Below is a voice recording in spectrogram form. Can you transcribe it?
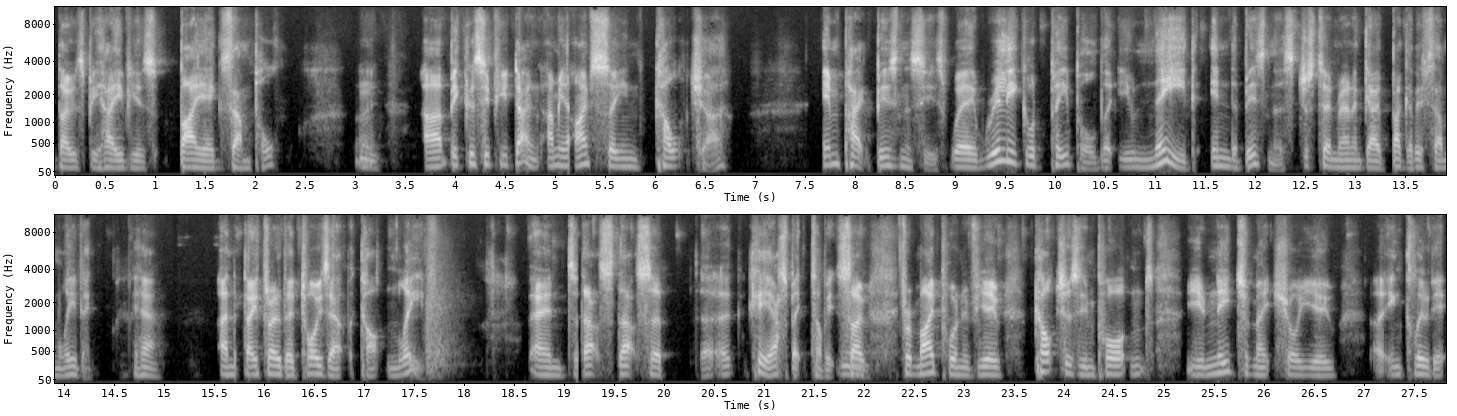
those behaviors by example. Mm. Uh, because if you don't, I mean, I've seen culture impact businesses where really good people that you need in the business just turn around and go, bugger this, I'm leaving. Yeah. And they throw their toys out the cot and leave. And that's that's a, a key aspect of it. Mm. So, from my point of view, culture is important. You need to make sure you uh, include it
